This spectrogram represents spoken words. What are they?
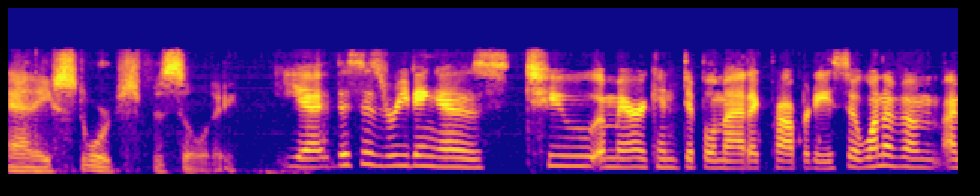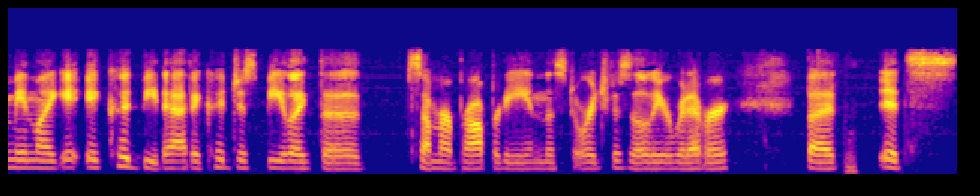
and a storage facility. Yeah, this is reading as two American diplomatic properties. So one of them, I mean, like it, it could be that it could just be like the summer property in the storage facility or whatever, but it's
